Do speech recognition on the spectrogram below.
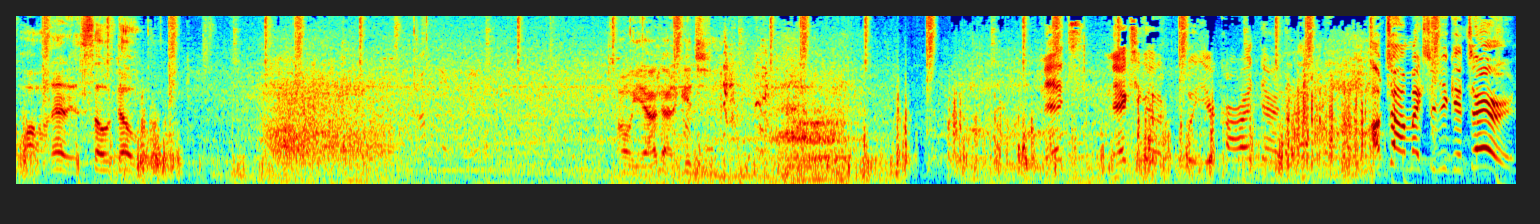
Oh, that is so dope. Oh yeah, I gotta get you. Next, next you gotta put your car right there. And then that's what I'm trying to make sure you get yours.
